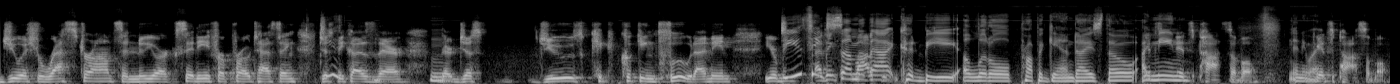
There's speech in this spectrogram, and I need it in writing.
Jewish restaurants in New York City for protesting just because they're mm. they're just Jews cooking food. I mean, you're. Do you think, think some of that people, could be a little propagandized, though? I mean, it's possible. Anyway, it's possible.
